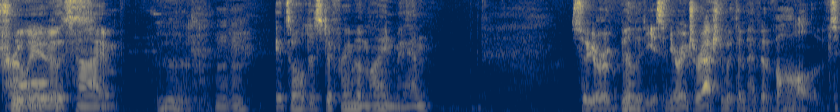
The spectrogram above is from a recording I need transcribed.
Truly all is. the time. Hmm. Mm-hmm. Hmm. It's all just a frame of mind, man. So your abilities and your interaction with them have evolved.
